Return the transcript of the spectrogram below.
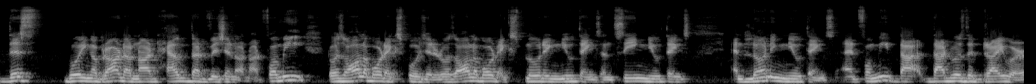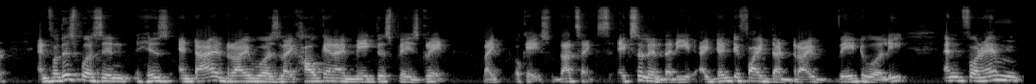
this going abroad or not help that vision or not. For me, it was all about exposure. It was all about exploring new things and seeing new things and learning new things. And for me, that that was the driver. And for this person, his entire drive was like, how can I make this place great? Like, okay, so that's ex- excellent that he identified that drive way too early. And for him,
